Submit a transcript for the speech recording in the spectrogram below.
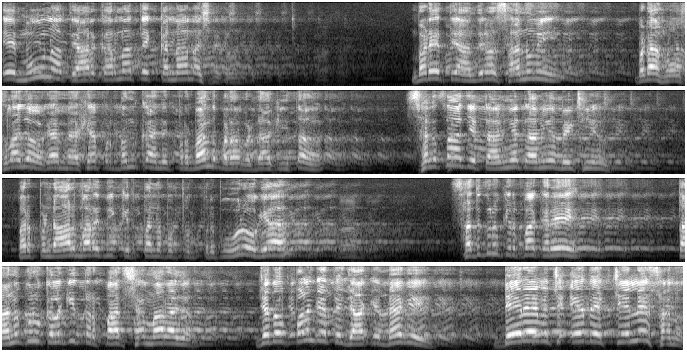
ਇਹ ਮੂੰਹ ਨਾਲ ਤਿਆਰ ਕਰਨਾ ਤੇ ਕੰਨਾਂ ਨਾਲ ਛਕਣਾ। ਬੜੇ ਧਿਆਨ ਦੇ ਨਾਲ ਸਾਨੂੰ ਵੀ ਬੜਾ ਹੌਸਲਾ ਜਿਹਾ ਹੋ ਗਿਆ। ਮੈਂ ਕਿਹਾ, ਪ੍ਰਬੰਧਕਾਂ ਨੇ ਪ੍ਰਬੰਧ ਬੜਾ ਵੱਡਾ ਕੀਤਾ। ਸੰਗਤਾਂ ਜੇ ਟਾਵੀਆਂ ਟਾਵੀਆਂ ਬੈਠੀਆਂ, ਪਰ ਪੰਡਾਲ ਮਹਾਰਾਜ ਦੀ ਕਿਰਪਾ ਨਾਲ ਭਰਪੂਰ ਹੋ ਗਿਆ। ਸਤਿਗੁਰੂ ਕਿਰਪਾ ਕਰੇ। ਧੰਨ ਗੁਰੂ ਕਲਗੀਧਰ ਪਾਤਸ਼ਾਹ ਮਹਾਰਾਜ, ਜਦੋਂ ਪਲੰਗੇ ਤੇ ਜਾ ਕੇ ਬਹਿ ਗਏ, ਡੇਰੇ ਵਿੱਚ ਇਹਦੇ ਚੇਲੇ ਸਨ।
